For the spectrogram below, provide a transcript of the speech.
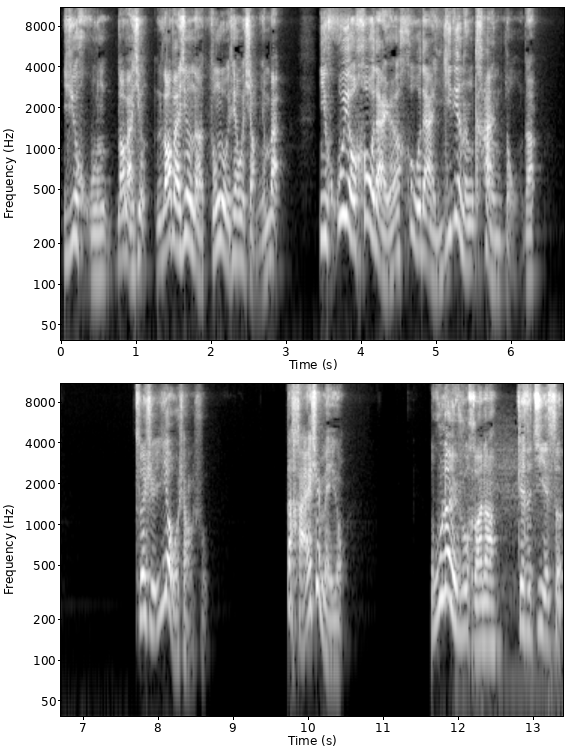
你去哄老百姓，老百姓呢，总有一天会想明白。你忽悠后代人，后代一定能看懂的。孙氏又上书，但还是没用。无论如何呢，这次祭祀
